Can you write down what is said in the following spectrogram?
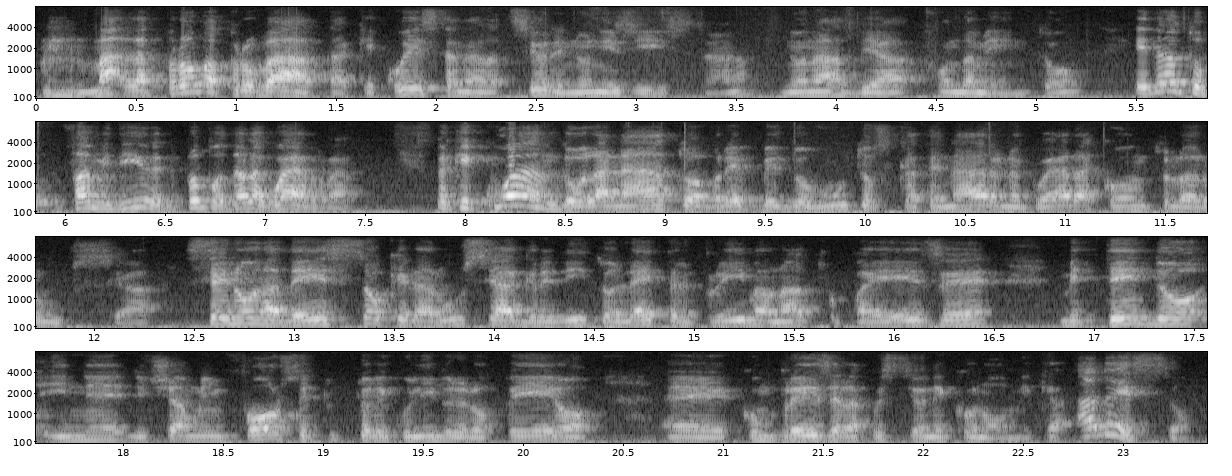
Ma la prova provata che questa narrazione non esista, non abbia fondamento, è dato, fammi dire, proprio dalla guerra. Perché quando la Nato avrebbe dovuto scatenare una guerra contro la Russia, se non adesso che la Russia ha aggredito lei per prima un altro paese, mettendo in, diciamo, in forza tutto l'equilibrio europeo, eh, compresa la questione economica. Adesso,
